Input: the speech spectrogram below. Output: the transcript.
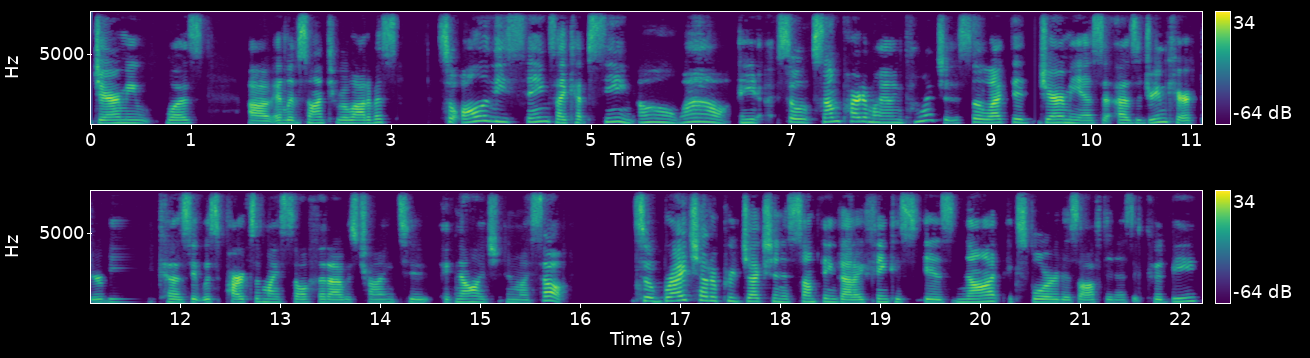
Jeremy was uh, and lives on through a lot of us. So all of these things I kept seeing. Oh wow! And, so some part of my unconscious selected Jeremy as a, as a dream character because it was parts of myself that I was trying to acknowledge in myself. So bright shadow projection is something that I think is, is not explored as often as it could be.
